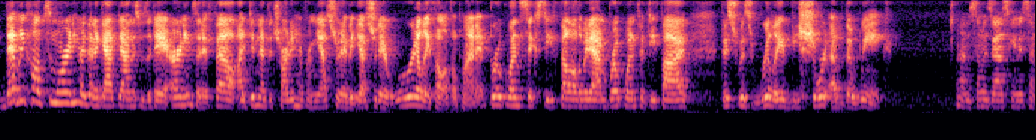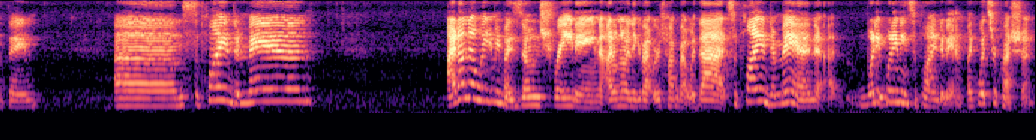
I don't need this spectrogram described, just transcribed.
Then we called some more in here that it gap down. This was a day of earnings that it fell. I didn't have the chart in here from yesterday, but yesterday it really fell off the planet. Broke 160, fell all the way down, broke 155. This was really the short of the week. Um, someone's asking me something. Um, supply and demand. I don't know what you mean by zone trading. I don't know anything about what you're talking about with that. Supply and demand. Uh, what do, you, what do you mean supply and demand? Like, what's your question?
